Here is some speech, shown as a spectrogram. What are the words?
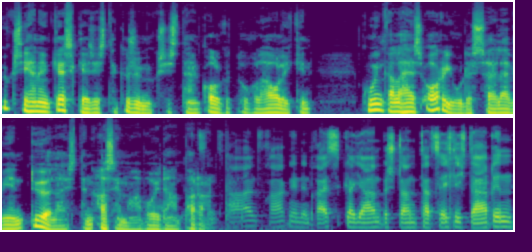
Yksi hänen keskeisistä kysymyksistään 30-luvulla olikin, kuinka lähes orjuudessa elävien työläisten asemaa voidaan parantaa. in den 30er Jahren bestand tatsächlich darin,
